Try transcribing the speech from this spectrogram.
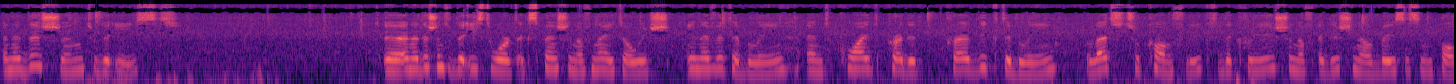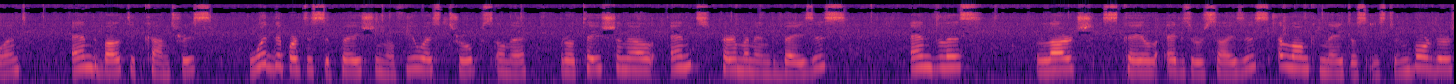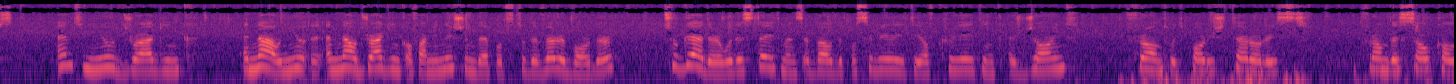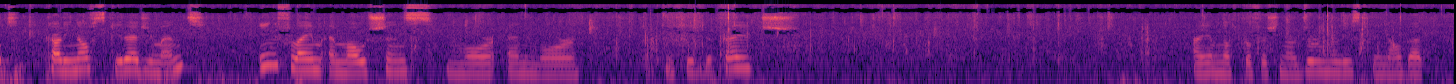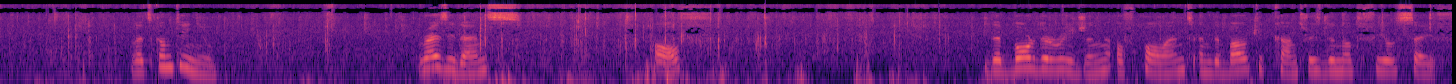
In addition to the east, uh, in addition to the eastward expansion of NATO, which inevitably and quite predict predictably led to conflict, the creation of additional bases in Poland and Baltic countries with the participation of US troops on a rotational and permanent basis, endless large-scale exercises along NATO's eastern borders, and new dragging and now new and now dragging of ammunition depots to the very border, together with the statements about the possibility of creating a joint front with Polish terrorists from the so-called Kalinowski regiment, inflame emotions more and more and flip the page. I am not a professional journalist, we know that. Let's continue. Residents of the border region of Poland and the Baltic countries do not feel safe,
